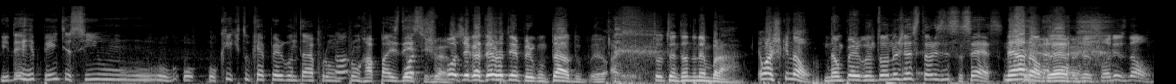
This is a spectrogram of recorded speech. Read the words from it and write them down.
e de repente, assim, um, o, o, que que tu quer perguntar para um, um rapaz desse, pode, Joel? Pode ser que até eu já tenha perguntado, estou tentando lembrar. Eu acho que não. Não perguntou nos gestores de sucesso? Não, não, é, nos gestores não.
